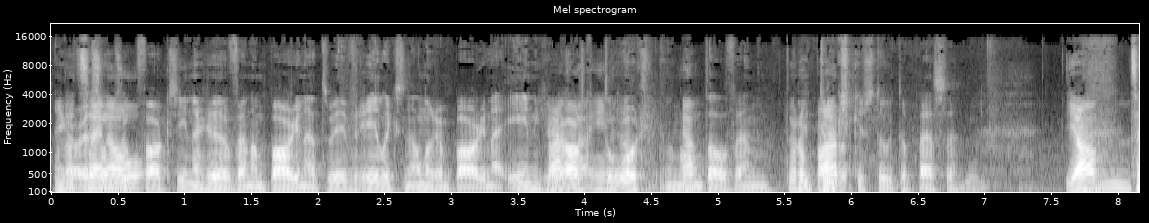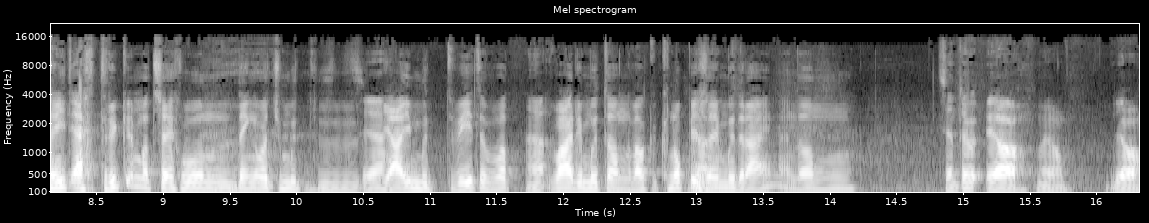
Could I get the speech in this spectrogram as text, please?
Ik Dat soms al- ook vaak zien dat je van een pagina 2 redelijk snel naar een pagina 1 Pagina geraakt 1 door een Ja. aantal van Door die een paar- trucjes toe te passen. Ja, het zijn niet echt trucken, maar het zijn gewoon dingen wat je moet... Ja. Ja, je moet weten wat, Ja. waar je moet dan, welke knopjes je moet draaien. En dan... Het zijn toch, ja, ja, ja.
